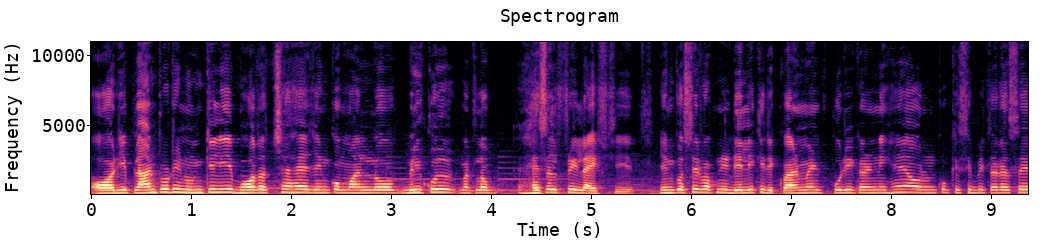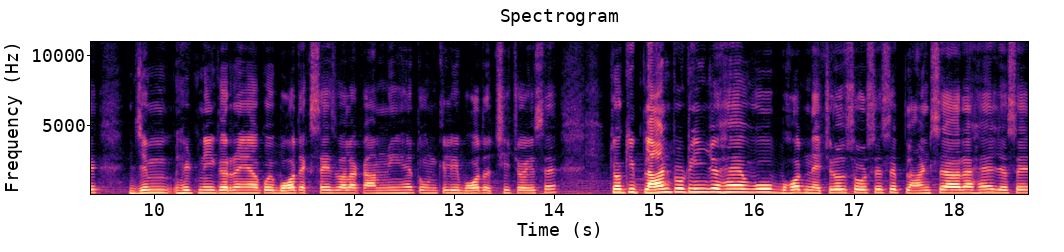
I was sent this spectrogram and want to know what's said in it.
और ये प्लांट प्रोटीन उनके लिए बहुत अच्छा है, जिनको मान लो बिल्कुल मतलब हैसल फ्री लाइफ चाहिए। जिनको सिर्फ़ अपनी डेली की रिक्वायरमेंट पूरी करनी है और उनको किसी भी तरह से जिम हिट नहीं कर रहे हैं या कोई बहुत एक्सरसाइज वाला काम नहीं है तो उनके लिए बहुत अच्छी चॉइस है। क्योंकि प्लांट प्रोटीन जो है, वो बहुत नेचुरल सोर्सेज से प्लांट से आ रहा है, जैसे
